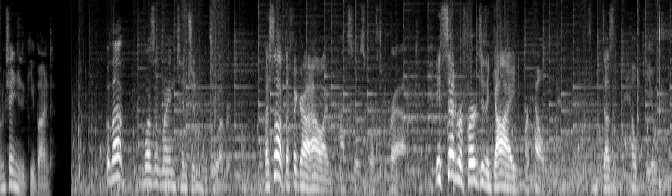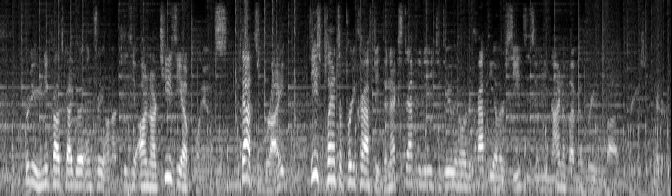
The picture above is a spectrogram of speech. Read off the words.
I'm changing the keybind. But that wasn't my intention whatsoever. I still have to figure out how I'm actually supposed to craft. It said refer to the guide for help. It doesn't. Pretty unique routes guide go entry on Artesia on Artesia plants. That's right. These plants are pretty crafty. The next step you need to do in order to craft the other seeds is you'll need 9 of them and 3 by 3 square.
